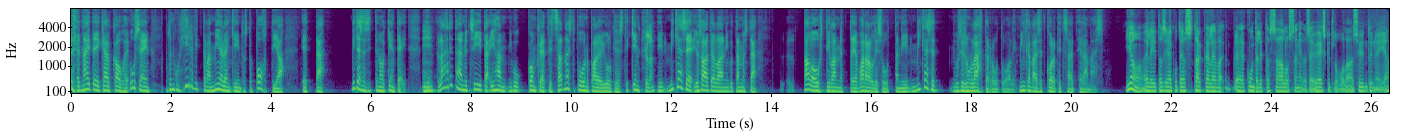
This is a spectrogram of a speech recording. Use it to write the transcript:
että näitä ei käy kauhean usein, mutta on niin kuin hirvittävän mielenkiintoista pohtia, että – mitä sä sitten oikein teit. Mm. Niin lähdetään nyt siitä ihan niin kuin konkreettisesti, sä oot näistä puhunut paljon julkisestikin, Kyllä. niin mikä se, jos ajatellaan niin kuin tämmöistä taloustilannetta ja varallisuutta, niin mikä se, niin kuin se sun lähtöruutu oli? Minkälaiset kortit sait elämässä? Joo, eli tosiaan kuten jos tarkkailee, kuuntelit tuossa alussa, niin tosiaan 90-luvulla on syntynyt ja,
